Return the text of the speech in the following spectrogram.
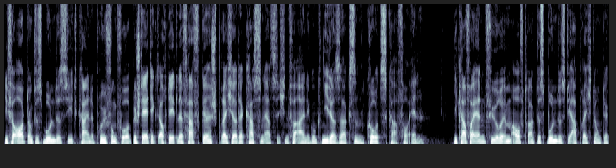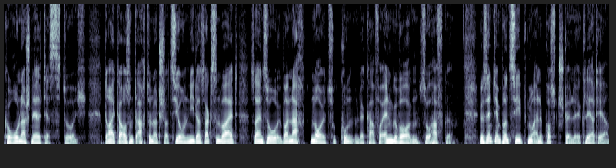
Die Verordnung des Bundes sieht keine Prüfung vor, bestätigt auch Detlef Hafke, Sprecher der Kassenärztlichen Vereinigung Niedersachsen, kurz KVN. Die KVN führe im Auftrag des Bundes die Abrechnung der Corona-Schnelltests durch. 3800 Stationen niedersachsenweit seien so über Nacht neu zu Kunden der KVN geworden, so Hafke. Wir sind im Prinzip nur eine Poststelle, erklärt er.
